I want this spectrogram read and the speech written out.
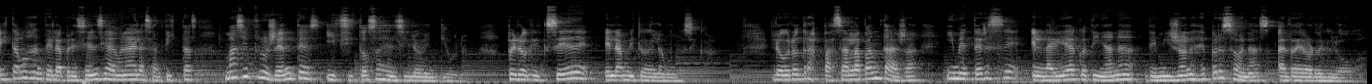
estamos ante la presencia de una de las artistas más influyentes y exitosas del siglo XXI, pero que excede el ámbito de la música. Logró traspasar la pantalla y meterse en la vida cotidiana de millones de personas alrededor del globo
